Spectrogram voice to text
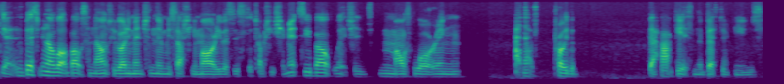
Yeah, there's basically been a lot of bouts announced. We've already mentioned the Musashi Mori versus Satoshi Shimizu bout, which is mouth-watering and that's probably the the happiest and the best of news.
